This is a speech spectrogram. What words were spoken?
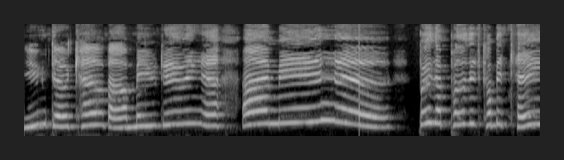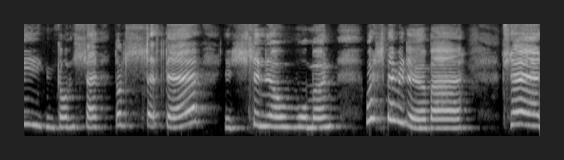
You don't care about me, do you? I'm here. But the police committee don't say, don't sit there, you silly old woman. What's Mary do about? Chair.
